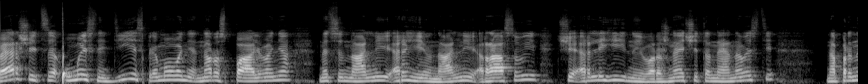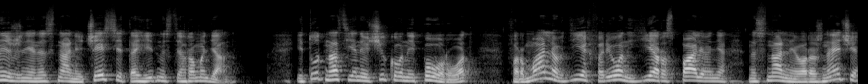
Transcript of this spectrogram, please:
Перший це умисні дії, спрямовані на розпалювання національної, регіональної, расової чи релігійної ворожнечі та ненависті, на приниження національної честі та гідності громадян. І тут у нас є неочікуваний поворот. Формально в діях Фаріон є розпалювання національної ворожнечі,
